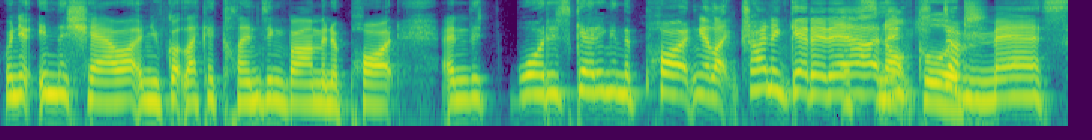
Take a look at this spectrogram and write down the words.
when you're in the shower and you've got like a cleansing balm in a pot and the water's getting in the pot and you're like trying to get it out. and not it's just good. a mess.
